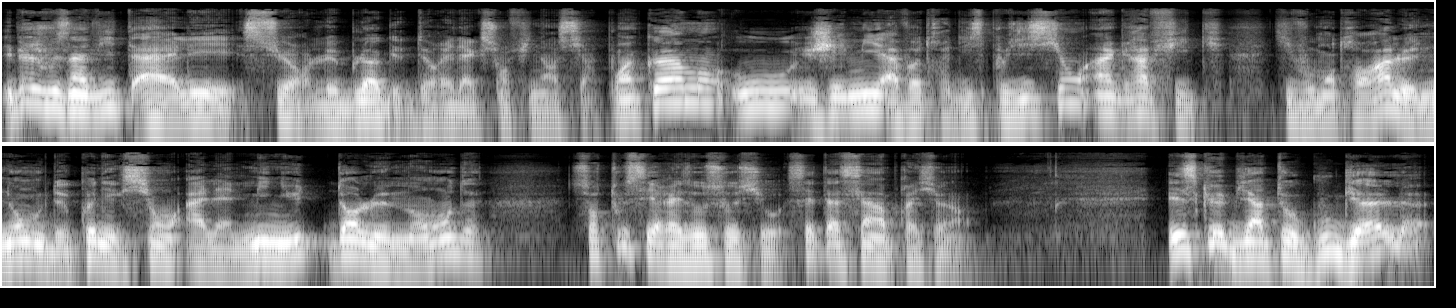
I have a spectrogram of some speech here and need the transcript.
Eh bien, je vous invite à aller sur le blog de rédactionfinancière.com où j'ai mis à votre disposition un graphique qui vous montrera le nombre de connexions à la minute dans le monde sur tous ces réseaux sociaux. C'est assez impressionnant. Est-ce que bientôt Google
